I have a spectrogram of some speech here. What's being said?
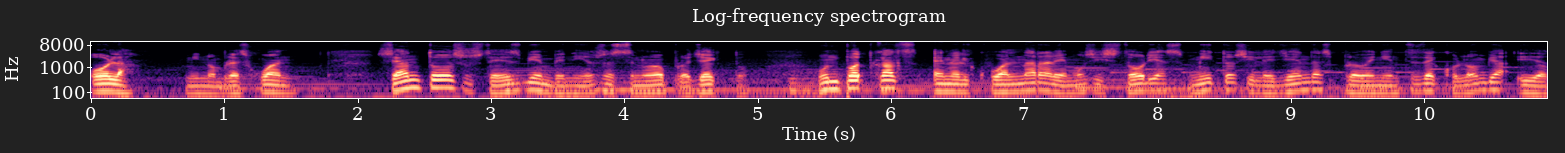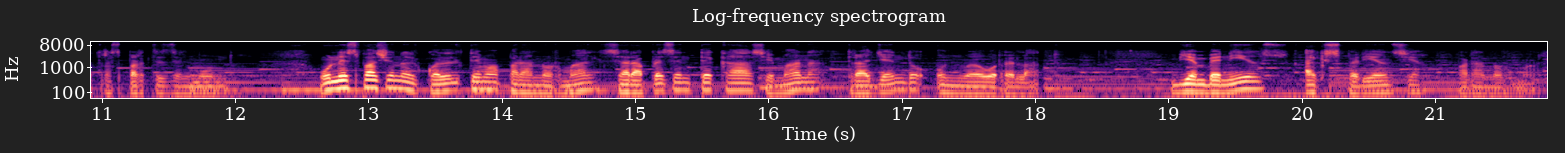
Hola, mi nombre es Juan. Sean todos ustedes bienvenidos a este nuevo proyecto, un podcast en el cual narraremos historias, mitos y leyendas provenientes de Colombia y de otras partes del mundo. Un espacio en el cual el tema paranormal se hará presente cada semana trayendo un nuevo relato. Bienvenidos a Experiencia Paranormal.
